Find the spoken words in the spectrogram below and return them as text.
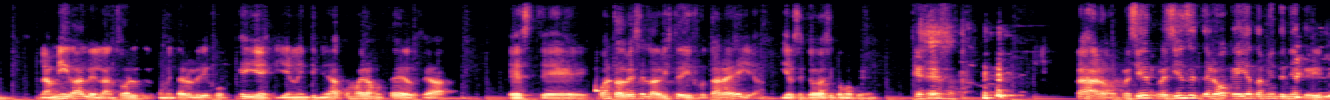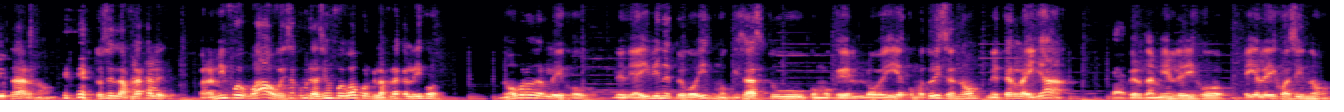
la amiga le lanzó el comentario, le dijo, "¿Qué, y, y en la intimidad cómo eran ustedes? O sea, este, ¿cuántas veces la viste disfrutar a ella? Y él se quedó así como que, ¿Qué es eso? claro, recién, recién se enteró que ella también tenía que disfrutar, ¿no? Entonces la flaca, le, para mí fue wow, esa conversación fue wow porque la flaca le dijo, no, brother, le dijo, desde ahí viene tu egoísmo. Quizás tú como que lo veías, como tú dices, ¿no? Meterla y ya. Claro. Pero también le dijo, ella le dijo así, ¿no?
